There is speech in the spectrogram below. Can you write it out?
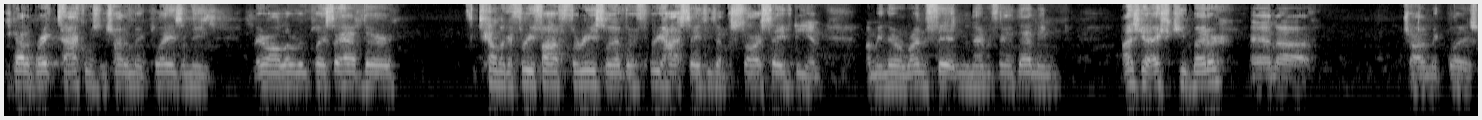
you got to break tackles and try to make plays. I mean, they're all over the place. They have their kind of like a three-five-three, so they have their three high safeties, they have a star safety, and I mean they're run fit and everything like that. I mean, I just got to execute better and uh, try to make plays.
